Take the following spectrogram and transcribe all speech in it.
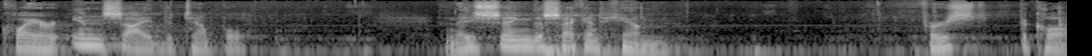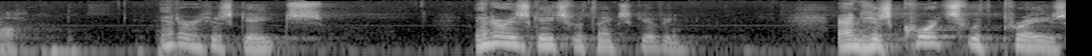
choir inside the temple, and they sing the second hymn. First, the call. Enter his gates, enter his gates with thanksgiving, and his courts with praise.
